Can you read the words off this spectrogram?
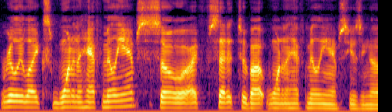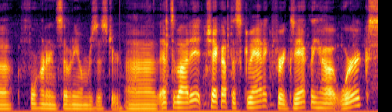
really likes one and a half milliamps, so I've set it to about one and a half milliamps using a 470 ohm resistor. Uh, that's about it. Check out the schematic for exactly how it works.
